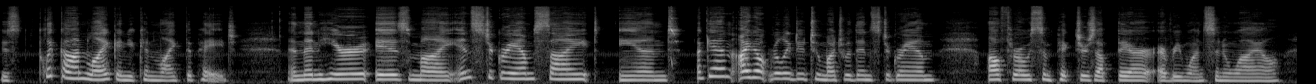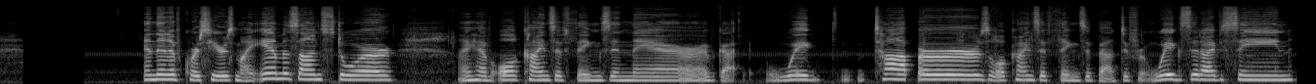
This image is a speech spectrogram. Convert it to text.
Just click on like and you can like the page. And then here is my Instagram site. And again, I don't really do too much with Instagram. I'll throw some pictures up there every once in a while. And then of course here's my Amazon store. I have all kinds of things in there. I've got wig toppers, all kinds of things about different wigs that I've seen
